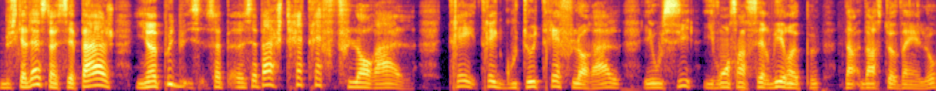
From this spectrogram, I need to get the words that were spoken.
muscadelle, c'est un cépage. Il y a un peu de un cépage très, très floral, très, très goûteux, très floral. Et aussi, ils vont s'en servir un peu dans, dans ce vin-là.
